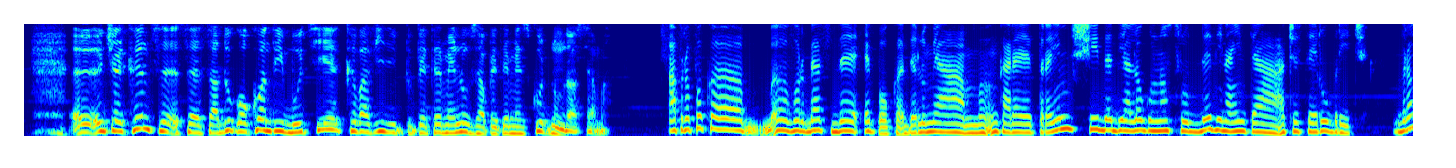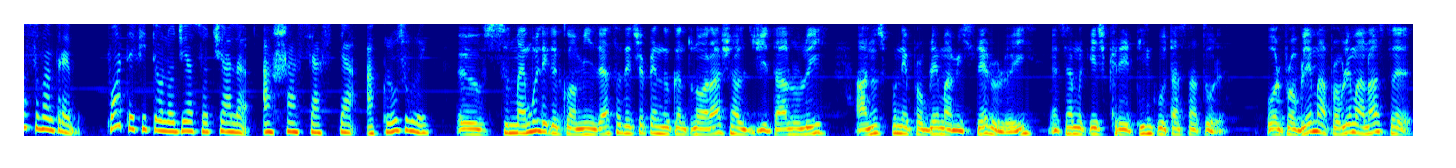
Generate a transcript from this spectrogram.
încercând să, să, să aduc o contribuție, că va fi pe termen lung sau pe termen scurt, nu-mi dau seama. Apropo că vorbeați de epocă, de lumea în care trăim și de dialogul nostru de dinaintea acestei rubrici, vreau să vă întreb, poate fi teologia socială a șasea stea a Clujului? Sunt mai mult decât convins de asta. De ce? Pentru că într-un oraș al digitalului, a nu spune problema misterului înseamnă că ești cretin cu tastatură. Ori problema, problema noastră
